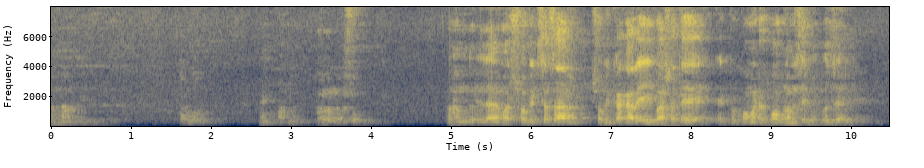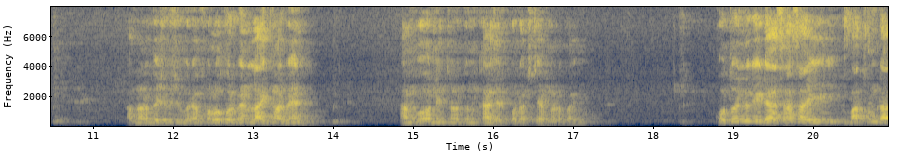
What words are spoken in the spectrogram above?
আপনার নাম কি হ্যাঁ আমার নাম শোক আলহামদুলিল্লাহ আমার শফিক চাচার শফিক কাকার এই বাসাতে একটু কমেন্টের প্রবলেম ছিল বুঝলেন আপনারা বেশি বেশি করে ফলো করবেন লাইক মারবেন। আমগো নিত্য নতুন কাজের প্রোডাক্টটি আপনারা পাইবেন। কত হইল কি এটা চাচা এই বাথরুমটা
